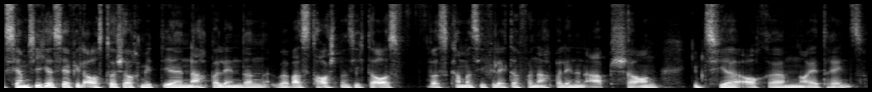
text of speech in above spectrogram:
Sie haben sicher sehr viel Austausch auch mit Ihren Nachbarländern. Über was tauscht man sich da aus? Was kann man sich vielleicht auch von Nachbarländern abschauen? Gibt es hier auch ähm, neue Trends?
